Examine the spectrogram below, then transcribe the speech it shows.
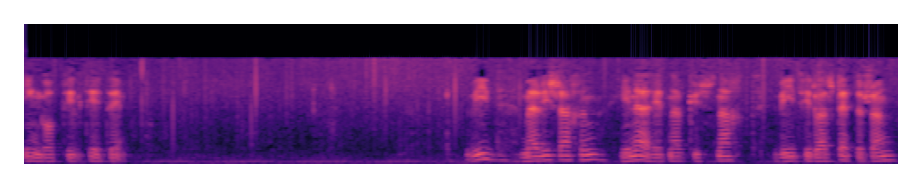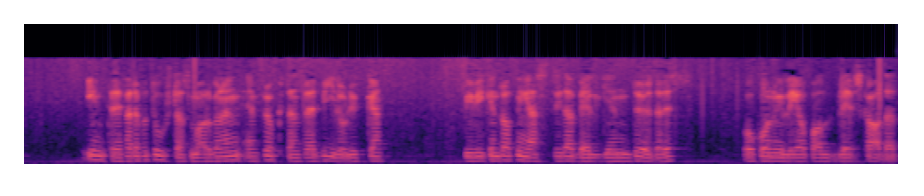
ingått till TT. Vid Merlischachen i närheten av Küsnacht vid Firvalstedtersjön inträffade på torsdagsmorgonen en fruktansvärd bilolycka vid vilken drottning Astrid av Belgien dödades och konung Leopold blev skadad.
